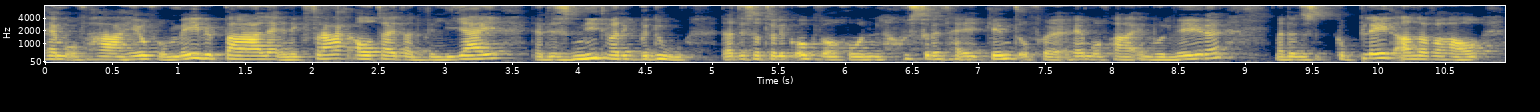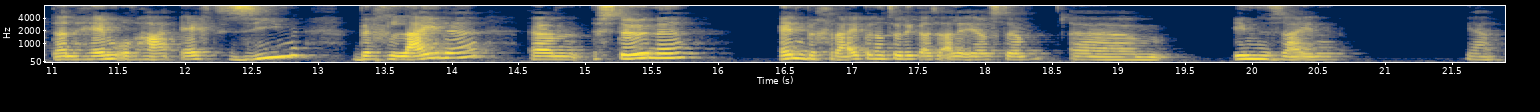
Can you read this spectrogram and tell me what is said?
hem of haar heel veel meebepalen en ik vraag altijd wat wil jij? Dat is niet wat ik bedoel. Dat is natuurlijk ook wel gewoon luisteren naar je kind of uh, hem of haar involveren. Maar dat is een compleet ander verhaal dan hem of haar echt zien, begeleiden, um, steunen en begrijpen natuurlijk als allereerste um, in zijn, ja,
